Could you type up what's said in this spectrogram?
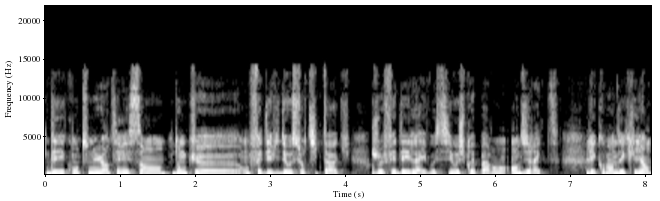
des contenus intéressants. Donc, on fait des vidéos sur TikTok. Je fais des lives aussi où je prépare en direct les commandes des clients.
